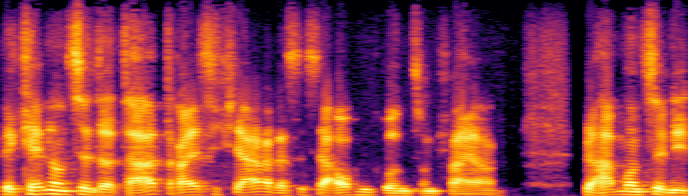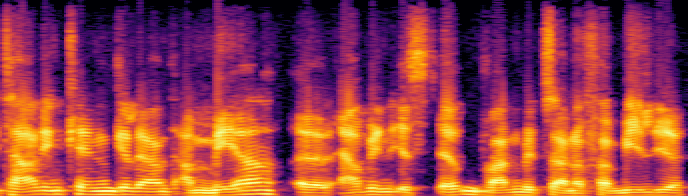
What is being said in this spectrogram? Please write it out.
Wir kennen uns in der Tat 30 Jahre, das ist ja auch ein Grund zum Feiern. Wir haben uns in Italien kennengelernt, am Meer. Äh, Erwin ist irgendwann mit seiner Familie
